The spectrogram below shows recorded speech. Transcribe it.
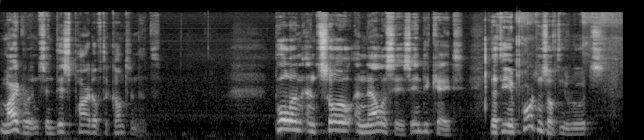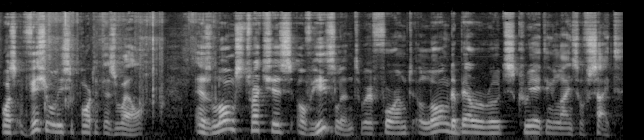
migrants in this part of the continent. Pollen and soil analysis indicate that the importance of the routes was visually supported as well as long stretches of heathland were formed along the barrow routes, creating lines of sight.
